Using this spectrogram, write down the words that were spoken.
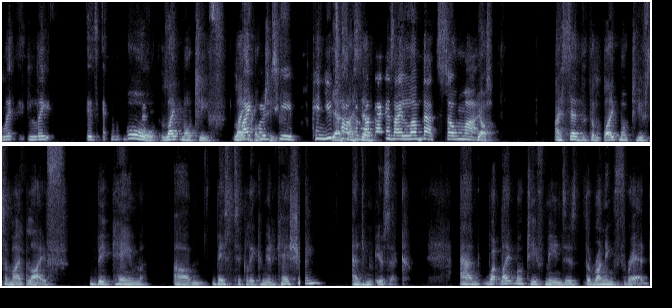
Late, late it's Oh, leitmotif. Leitmotif. leitmotif. Can you Yes, talk I about said- that? Because I love that so much. Yeah. I said that the leitmotifs of my life became um, basically communication and music. And what leitmotif means is the running thread,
